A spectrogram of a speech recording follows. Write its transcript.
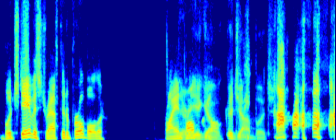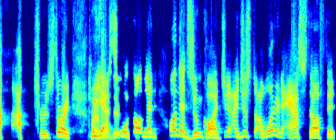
Butch Davis drafted a Pro Bowler. Ryan there you go. Good job, Butch. True story. But yes, on that on that Zoom call, I just I wanted to ask stuff that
